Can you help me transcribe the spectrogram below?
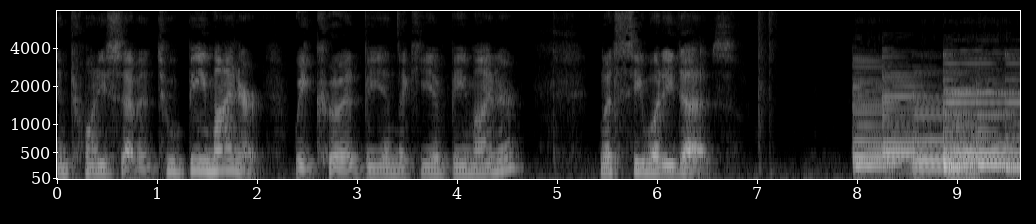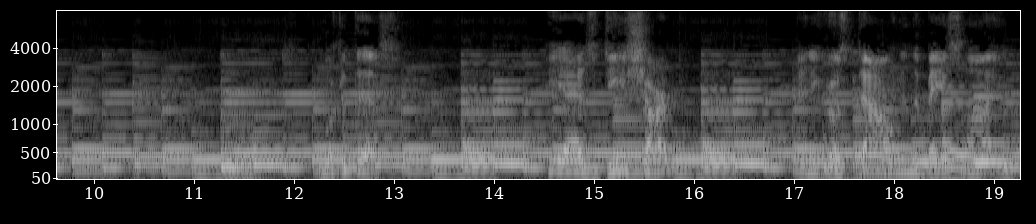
in 27 to B minor. We could be in the key of B minor. Let's see what he does. D sharp, and he goes down in the bass line.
